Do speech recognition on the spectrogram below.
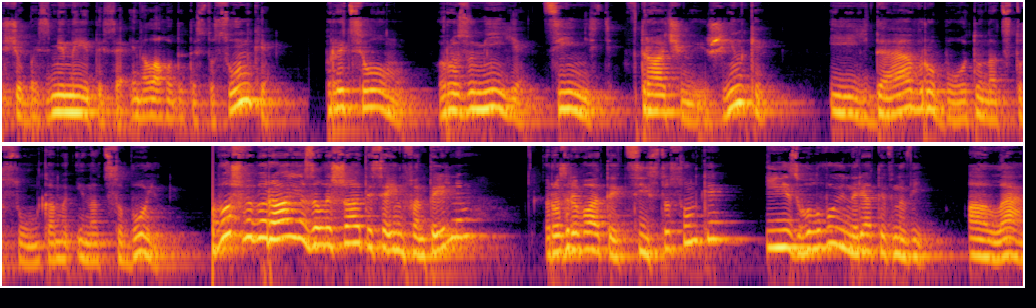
щоб змінитися і налагодити стосунки, при цьому розуміє цінність втраченої жінки і йде в роботу над стосунками і над собою. Або ж вибирає залишатися інфантильним, розривати ці стосунки і з головою ниряти в нові. Але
